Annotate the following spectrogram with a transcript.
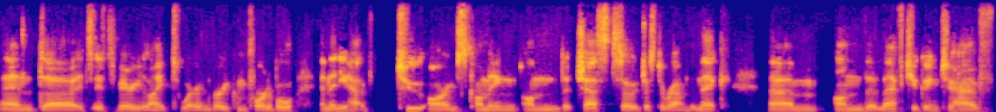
and uh, it's it's very light to wear and very comfortable. And then you have two arms coming on the chest, so just around the neck. Um, on the left, you're going to have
